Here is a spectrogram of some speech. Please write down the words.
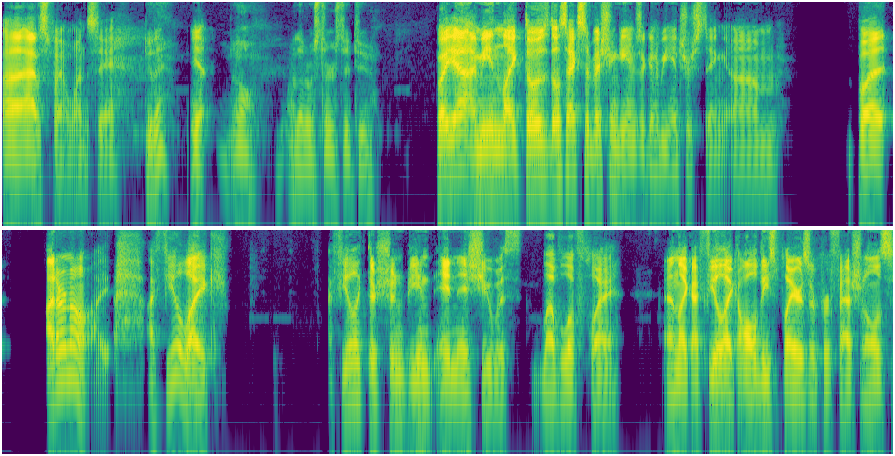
uh avs play on wednesday Do they? Yeah. Oh, I thought it was Thursday too. but yeah, I mean, like those those exhibition games are going to be interesting. Um, but I don't know. I I feel like I feel like there shouldn't be an, an issue with level of play, and like I feel like all these players are professionals,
